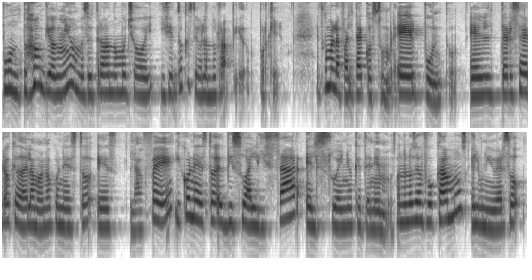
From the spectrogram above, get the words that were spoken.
punto. Dios mío, me estoy trabajando mucho hoy y siento que estoy hablando rápido. ¿Por qué? Es como la falta de costumbre. El punto. El tercero que da la mano con esto es la fe y con esto es visualizar el sueño que tenemos. Cuando nos enfocamos, el universo,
